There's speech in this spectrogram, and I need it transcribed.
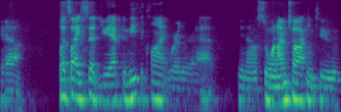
Yeah. Well, it's like I said, you have to meet the client where they're at. You know, so when I'm talking to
